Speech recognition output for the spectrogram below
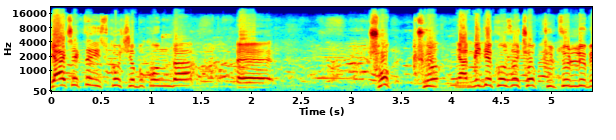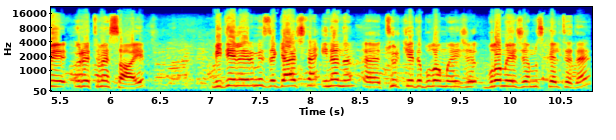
Gerçekten İskoçya bu konuda e, çok kül, yani midye konusunda çok kültürlü bir üretime sahip. Midyelerimiz de gerçekten inanın e, Türkiye'de bulamayaca- bulamayacağımız kalitede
